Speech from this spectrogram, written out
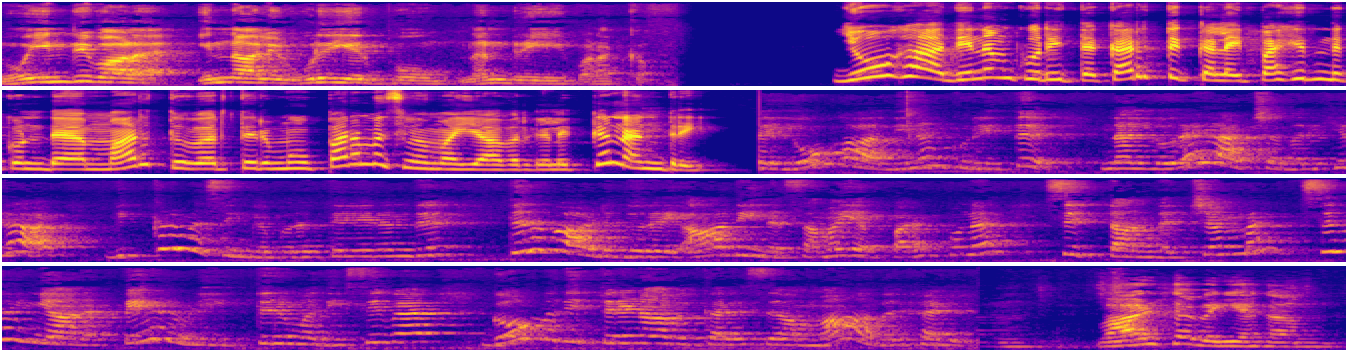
நோயின்றி வாழ இந்நாளில் உறுதியேற்போம். நன்றி வணக்கம். யோகா தினம் குறித்த கருத்துக்களை பகிர்ந்து கொண்ட மருத்துவர் திரு மு. பரமசிவம் ஐயா அவர்களுக்கு நன்றி. இந்த யோகா தினம் நல்லுரையாற்ற வருகிறார் விக்ரமசிங்கபுரத்திலிருந்து திருவாடுதுறை ஆதீன சமய பரப்புனர் சித்தாந்த செம்மன் சிவஞான பேரொளி திருமதி சிவ கோமதி திருநாவுக்கரசு அம்மா அவர்கள். வாழ்க வையகம்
